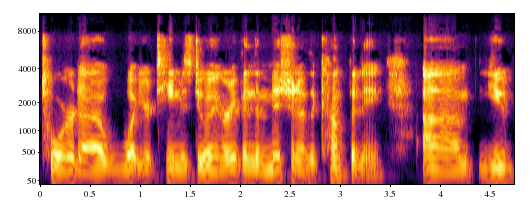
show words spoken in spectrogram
toward uh, what your team is doing or even the mission of the company. Um, you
